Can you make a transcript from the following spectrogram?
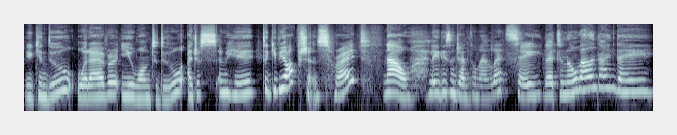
You can do whatever you want to do. I just am here to give you options, right? Now, ladies and gentlemen, let's say that no Valentine Day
